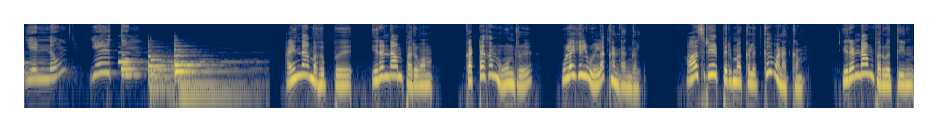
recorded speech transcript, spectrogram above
என்னும் எழுத்தும் ஐந்தாம் வகுப்பு இரண்டாம் பருவம் கட்டகம் மூன்று உலகில் உள்ள கண்டங்கள். ஆசிரியர் பெருமக்களுக்கு வணக்கம். இரண்டாம் பருவத்தின்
